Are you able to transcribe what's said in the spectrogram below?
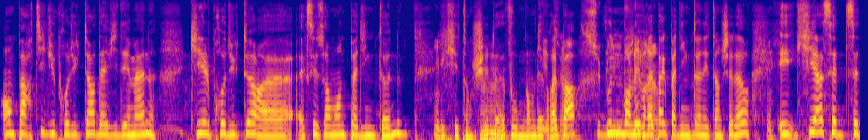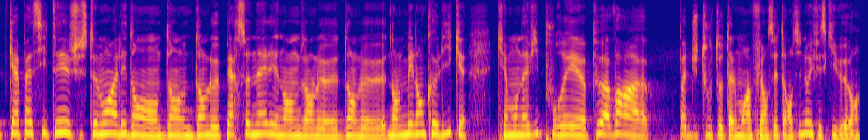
en partie du producteur David Eman, qui est le producteur euh, accessoirement de Paddington et qui est un chef-d'œuvre. Vous ne m'enlèverez pas. Vous ne m'enlèverez pas que Paddington est un chef-d'œuvre et qui a cette, cette capacité justement à aller dans, dans, dans le personnel et dans, dans le dans le dans le mélancolique, qui à mon avis pourrait peut avoir euh, pas du tout totalement influencé Tarantino, il fait ce qu'il veut. hein.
